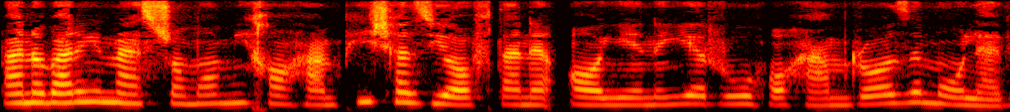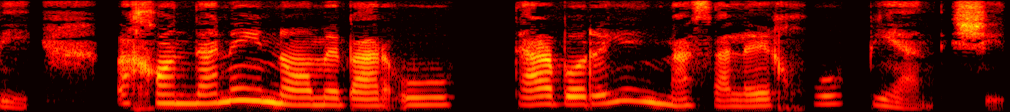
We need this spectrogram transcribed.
بنابراین از شما می‌خواهم پیش از یافتن آینه روح و همراز مولوی و خواندن این نامه بر او درباره این مسئله خوب بیاندیشید.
